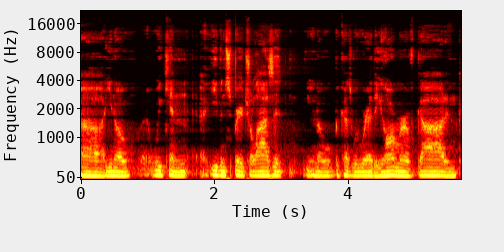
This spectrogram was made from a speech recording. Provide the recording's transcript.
Uh, you know, we can even spiritualize it, you know, because we wear the armor of God and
